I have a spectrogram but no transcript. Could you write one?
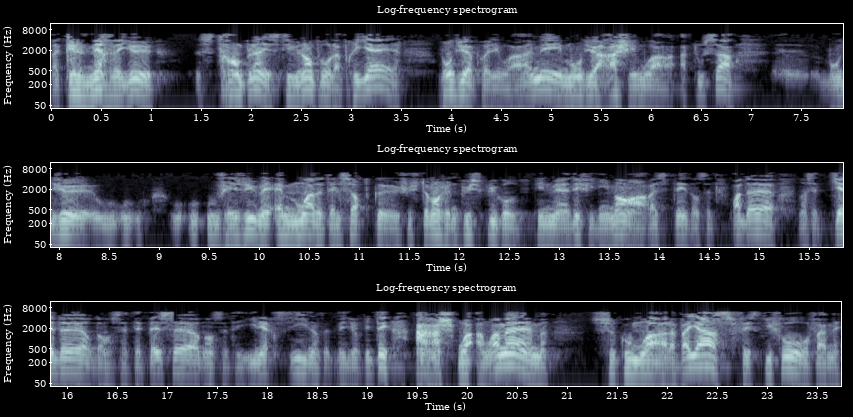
bah, quel merveilleux tremplin et stimulant pour la prière. Mon Dieu, apprenez-moi à aimer. Mon Dieu, arrachez-moi à tout ça. Euh, mon Dieu, ou, Jésus, mais aime-moi de telle sorte que justement je ne puisse plus continuer indéfiniment à rester dans cette froideur, dans cette tiédeur, dans cette épaisseur, dans cette inertie, dans cette médiocrité. Arrache-moi à moi-même secoue-moi la paillasse, fais ce qu'il faut, enfin, mais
